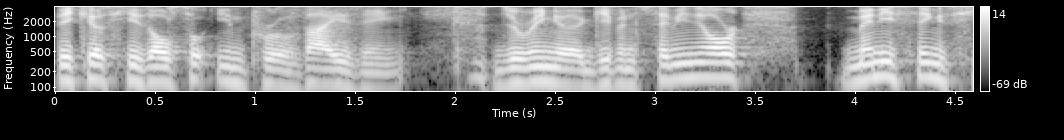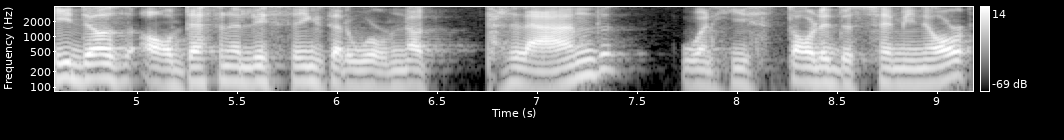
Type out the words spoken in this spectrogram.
because he's also improvising. During a given seminar, many things he does are definitely things that were not planned when he started the seminar,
